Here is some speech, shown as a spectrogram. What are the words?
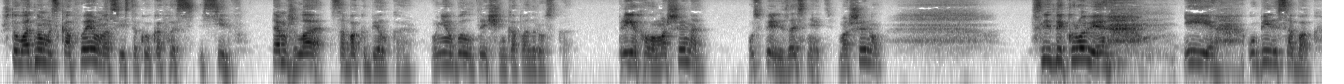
что в одном из кафе, у нас есть такое кафе «Сильв», там жила собака-белка. У нее была трещинка подростка. Приехала машина, успели заснять машину, следы крови и убили собак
